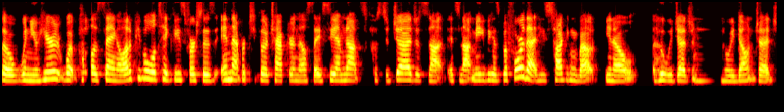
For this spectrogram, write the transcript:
So when you hear what Paul is saying, a lot of people will take these verses in that particular chapter and they'll say, "See, I'm not supposed to judge. It's not. It's not me." Because before that, he's talking about you know who we judge and who we don't judge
